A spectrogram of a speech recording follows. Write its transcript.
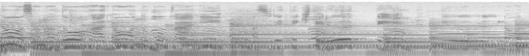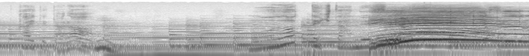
のそのドーハのどこかに忘れてきてるっていうのを書いてたら戻ってきたんです。よ。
